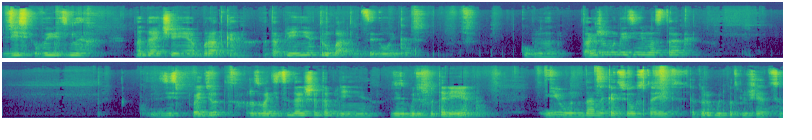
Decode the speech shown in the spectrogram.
Здесь выведена подача и обратка отопления, труба 32. Куплена также в магазине Мастак. здесь пойдет разводиться дальше отопление. Здесь будет батарея. И вот данный котел стоит, который будет подключаться.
